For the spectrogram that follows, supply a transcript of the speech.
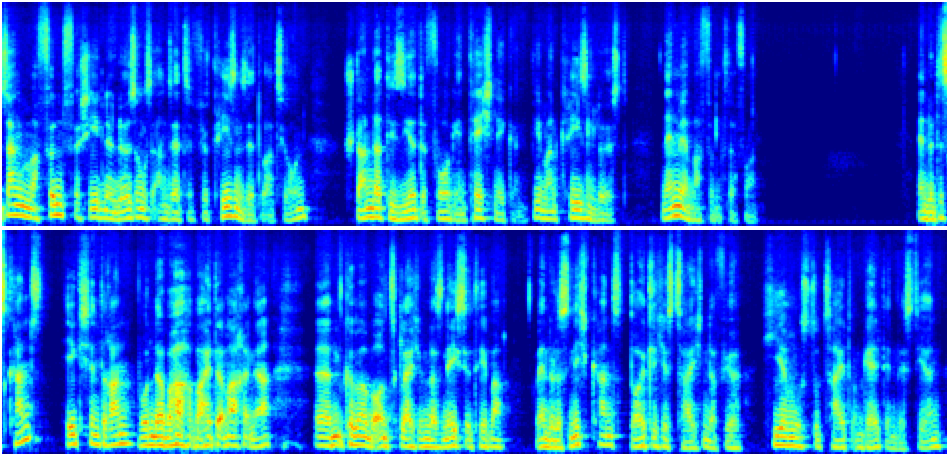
sagen wir mal, fünf verschiedene Lösungsansätze für Krisensituationen, standardisierte Vorgehen, Techniken, wie man Krisen löst. Nennen wir mal fünf davon. Wenn du das kannst, Häkchen dran, wunderbar, weitermachen, ja. Ähm, kümmern wir uns gleich um das nächste Thema. Wenn du das nicht kannst, deutliches Zeichen dafür, hier musst du Zeit und Geld investieren,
